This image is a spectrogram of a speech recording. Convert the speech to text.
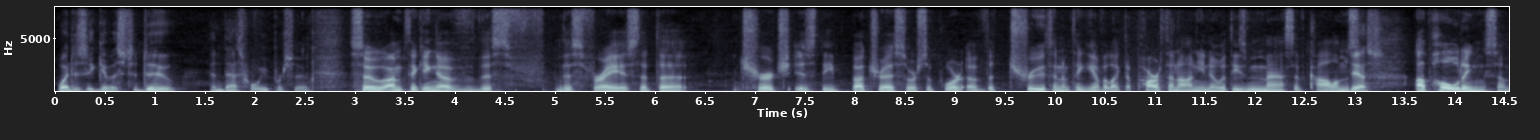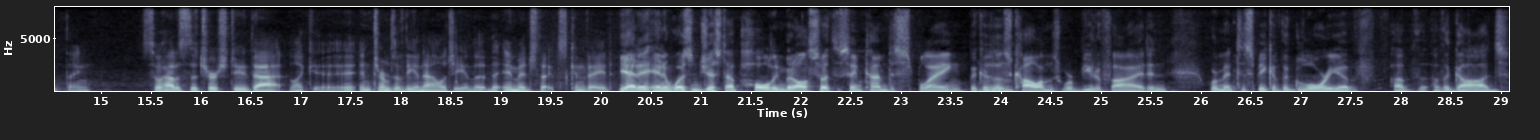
What does it give us to do? And that's what we pursue. So I'm thinking of this this phrase that the church is the buttress or support of the truth, and I'm thinking of it like the Parthenon, you know, with these massive columns yes. upholding something. So how does the church do that, like in terms of the analogy and the, the image that's conveyed? Yeah, and it wasn't just upholding, but also at the same time displaying, because mm-hmm. those columns were beautified and were meant to speak of the glory of, of, the, of the gods.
